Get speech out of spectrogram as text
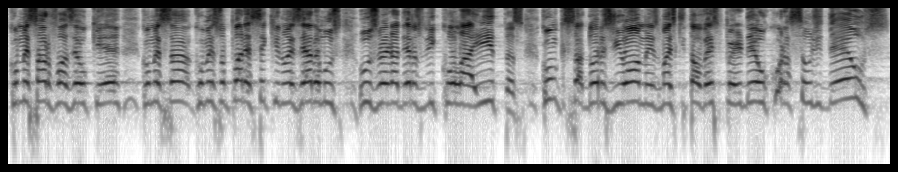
começaram a fazer o quê? Começar, começou a parecer que nós éramos os verdadeiros nicolaítas, conquistadores de homens, mas que talvez perdeu o coração de Deus.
